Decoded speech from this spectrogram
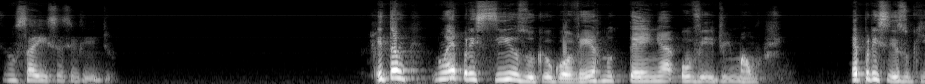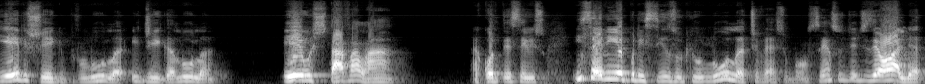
se não saísse esse vídeo. Então, não é preciso que o governo tenha o vídeo em mãos. É preciso que ele chegue para o Lula e diga: Lula, eu estava lá, aconteceu isso. E seria preciso que o Lula tivesse o bom senso de dizer: olha,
